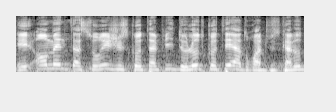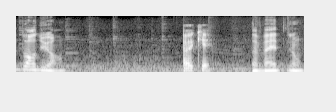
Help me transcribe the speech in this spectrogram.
et emmène ta souris jusqu'au tapis de l'autre côté à droite, jusqu'à l'autre bordure. Ok. Ça va être long.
